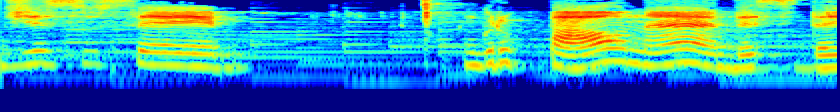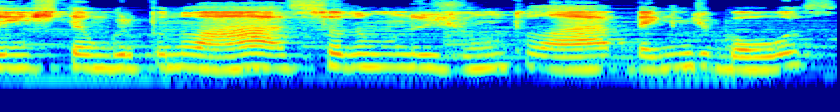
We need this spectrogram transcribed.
disso ser grupal, né? Desse, da gente ter um grupo no ar, todo mundo junto lá, bem de boas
